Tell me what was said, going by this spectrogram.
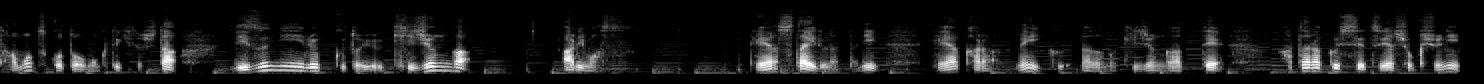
保つことを目的としたディズニールックという基準があります。ヘアスタイルだったり、ヘアカラー、メイクなどの基準があって、働く施設や職種に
